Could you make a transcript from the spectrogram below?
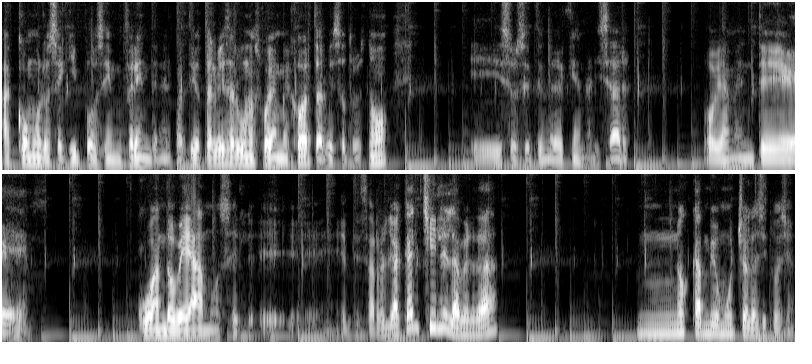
a cómo los equipos se enfrenten en el partido. Tal vez algunos juegan mejor, tal vez otros no. Eso se tendrá que analizar, obviamente, cuando veamos el, eh, desarrollo. Acá en Chile, la verdad, no cambió mucho la situación.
